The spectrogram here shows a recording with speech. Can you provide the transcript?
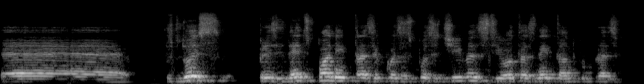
é, os dois presidentes podem trazer coisas positivas e outras nem tanto para o Brasil.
